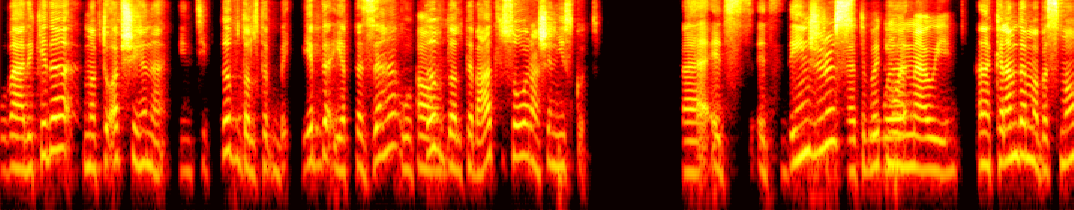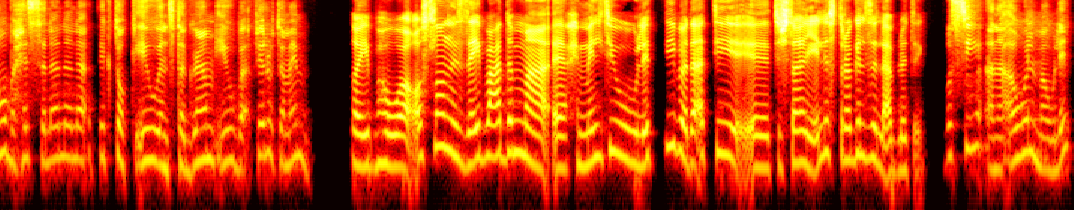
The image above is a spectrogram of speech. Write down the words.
وبعد كده ما بتقفش هنا. انت بتفضل تب... بيبدأ يبتزها وبتفضل تبعت له صور عشان يسكت. ف it's it's dangerous اعتبرت و- مهمة قوي أنا الكلام ده لما بسمعه بحس لا لا لا تيك توك إيه وانستجرام إيه وبقفله تماما طيب هو أصلا إزاي بعد ما آه، حملتي وولدتي بدأتي آه، تشتغلي؟ إيه ال struggles اللي قابلتك؟ بصي أنا أول ما ولدت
